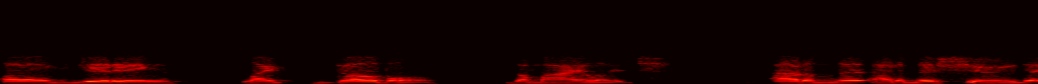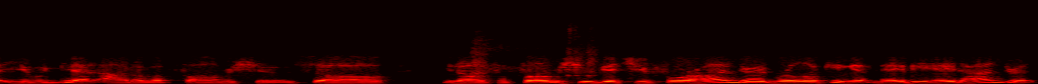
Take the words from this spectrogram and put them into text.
of getting like double the mileage out of the out of this shoe that you would get out of a foam shoe. So, you know, if a foam shoe gets you 400, we're looking at maybe 800.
